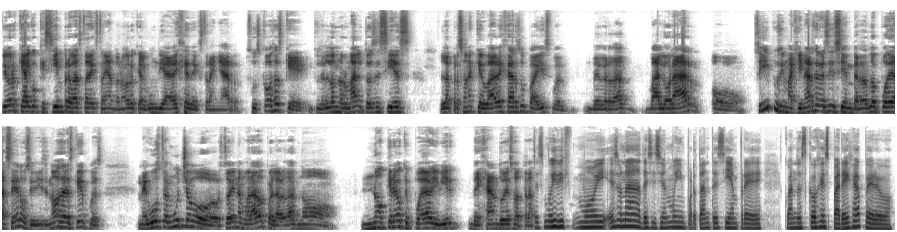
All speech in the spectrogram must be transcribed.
yo creo que algo que siempre va a estar extrañando, no creo que algún día deje de extrañar sus cosas, que pues, es lo normal, entonces sí es la persona que va a dejar su país, pues de verdad valorar o, sí, pues imaginarse a ver si, si en verdad lo puede hacer o si dice, no, ¿sabes qué? Pues me gustan mucho o estoy enamorado, pero la verdad no, no creo que pueda vivir dejando eso atrás. Es muy, muy, es una decisión muy importante siempre cuando escoges pareja, pero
